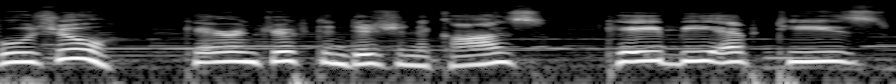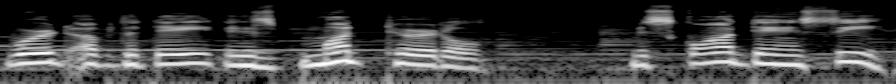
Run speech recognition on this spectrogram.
Bonjour, Karen Drift Indigenicas. KBFT's word of the day is mud turtle. Miskwaadesi.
